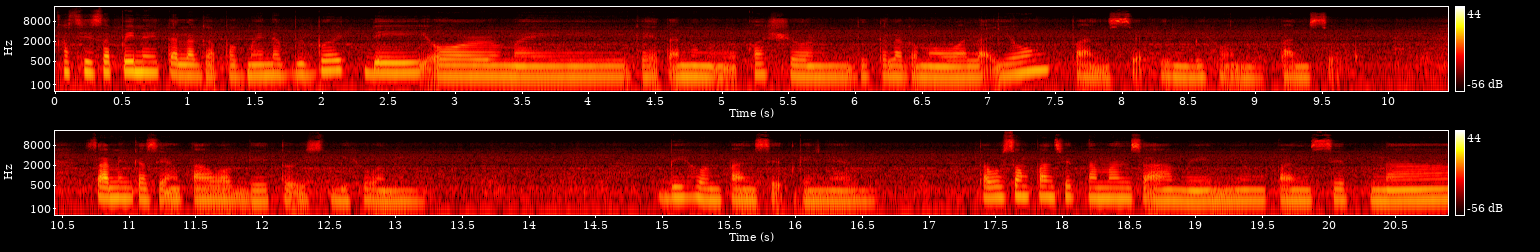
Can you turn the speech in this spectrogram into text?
Kasi sa Pinoy talaga pag may nagbe-birthday or may kahit anong okasyon, di talaga mawala yung pansit, yung bihon, pansit. Sa amin kasi ang tawag dito is bihon. Bihon pansit, ganyan. Tapos ang pansit naman sa amin, yung pansit na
